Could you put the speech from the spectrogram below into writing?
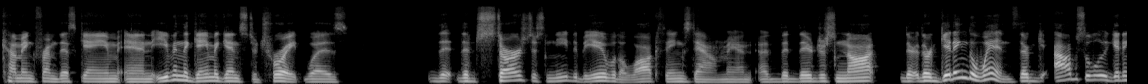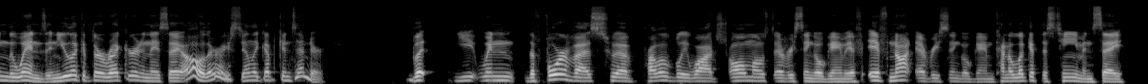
coming from this game and even the game against Detroit was the the stars just need to be able to lock things down, man. Uh, they're just not. They're they're getting the wins. They're absolutely getting the wins. And you look at their record and they say, "Oh, they're a Stanley Cup contender." But you, when the four of us who have probably watched almost every single game, if if not every single game, kind of look at this team and say,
